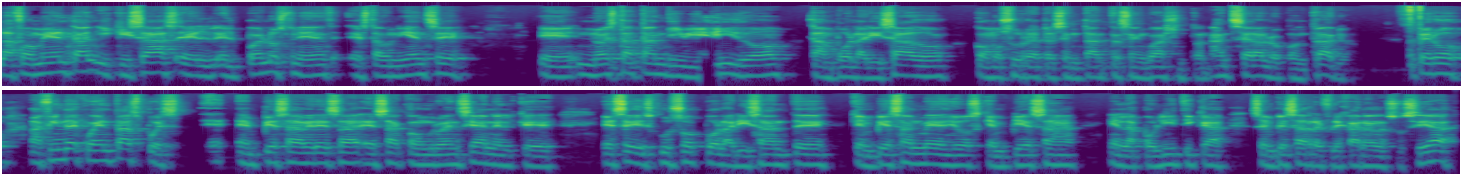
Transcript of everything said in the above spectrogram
la fomentan y quizás el, el pueblo estadounidense eh, no está tan dividido, tan polarizado como sus representantes en Washington. Antes era lo contrario. Pero a fin de cuentas, pues eh, empieza a haber esa, esa congruencia en el que ese discurso polarizante que empieza en medios, que empieza en la política, se empieza a reflejar en la sociedad.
